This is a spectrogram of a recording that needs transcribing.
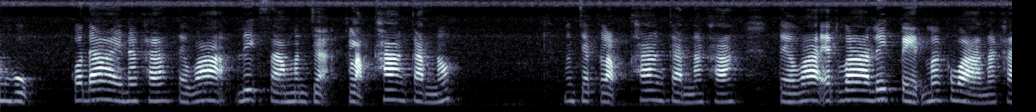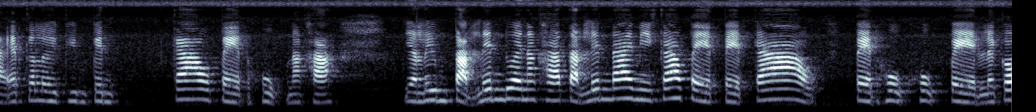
936 ก็ได้นะคะ แต่ว่าเลข 3 มันจะกลับข้างกันเนาะมันจะกลับข้างกันนะคะ แต่ว่าแอดว่าเลข 8 มากกว่านะคะแอดก็เลยพิมพ์เป็น 986 นะคะ อย่าลืมตัดเล่นด้วยนะคะ ตัดเล่นได้มี 9889 8668 แล้วก็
